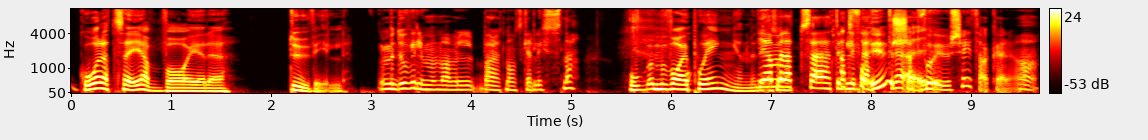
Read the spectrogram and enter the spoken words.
går det att säga vad är det du vill? Men då vill man väl bara att någon ska lyssna. Och, men vad är poängen med det? Ja Alltså, men att, så här, att det Att blir få ur bättre, sig. att få ur sig saker. Ja.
